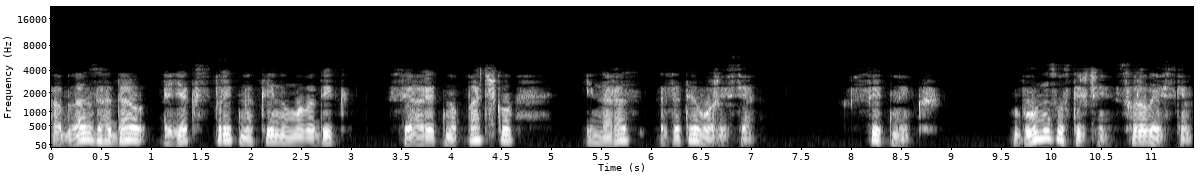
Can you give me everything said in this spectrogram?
Хаблак згадав, як спритно кинув молодик сигаретну пачку і нараз затривожився. Ситник був на зустрічі з Хоролевським?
